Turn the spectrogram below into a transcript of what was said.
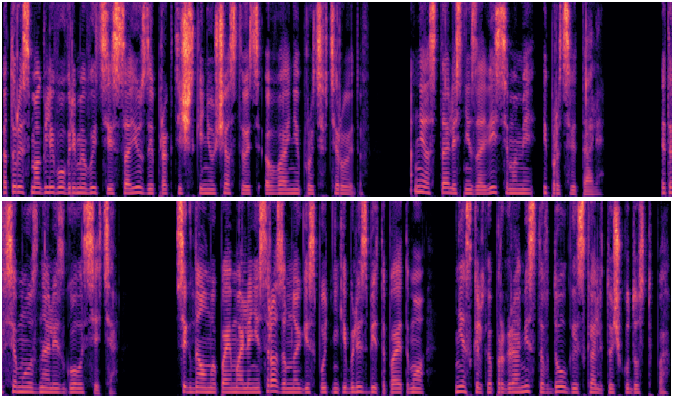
которые смогли вовремя выйти из Союза и практически не участвовать в войне против тероидов. Они остались независимыми и процветали. Это все мы узнали из голосети. Сигнал мы поймали не сразу, многие спутники были сбиты, поэтому несколько программистов долго искали точку доступа.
